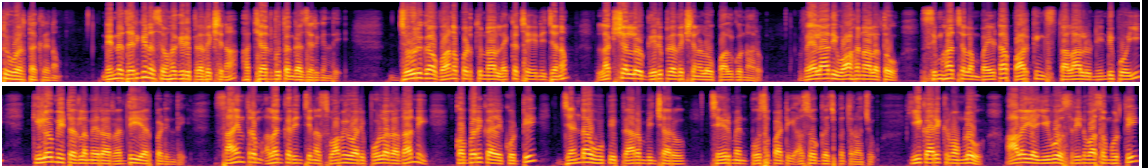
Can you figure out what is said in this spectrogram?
టు వార్తాకిరణం. నిన్న జరిగిన సింహగిరి ప్రదక్షిణ అత్యద్భుతంగా జరిగింది. జోరుగా వాన పడుతున్నా లెక్క చేయని జనం లక్షల్లో గిరి ప్రదక్షిణలో పాల్గొన్నారు. వేలాది వాహనాలతో సింహాచలం బయట పార్కింగ్ స్థలాలు నిండిపోయి కిలోమీటర్ల మేర రద్దీ ఏర్పడింది. సాయంత్రం అలంకరించిన స్వామివారి పూల రథాన్ని కొబ్బరికాయ కొట్టి జెండా ఊపి ప్రారంభించారు చైర్మన్ పూసపాటి అశోక్ గజపతిరాజు. ఈ కార్యక్రమంలో ఆలయ ఈవో శ్రీనివాసమూర్తి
